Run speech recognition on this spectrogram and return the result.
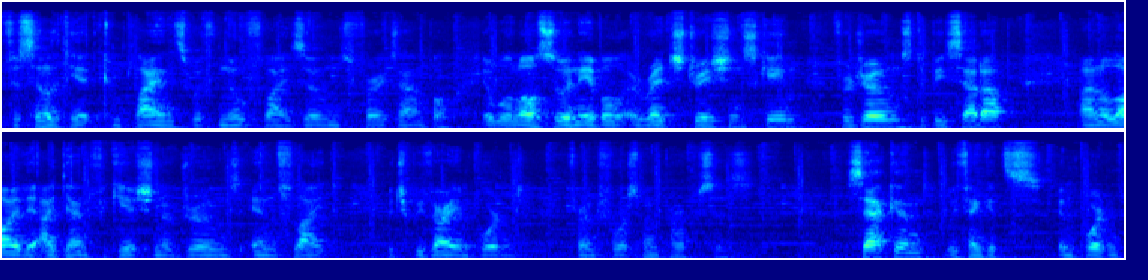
facilitate compliance with no-fly zones, for example. It will also enable a registration scheme for drones to be set up and allow the identification of drones in flight, which will be very important for enforcement purposes. Second, we think it's important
